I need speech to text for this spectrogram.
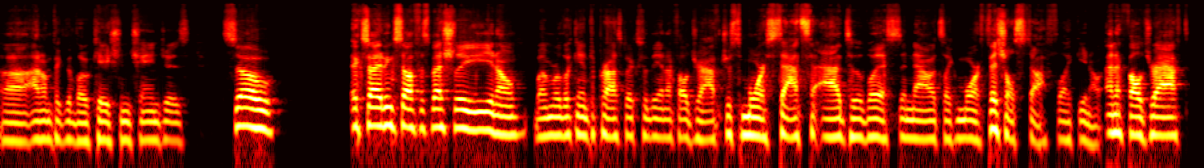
Uh, I don't think the location changes. So exciting stuff, especially, you know, when we're looking into prospects for the NFL draft, just more stats to add to the list. And now it's like more official stuff, like, you know, NFL draft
